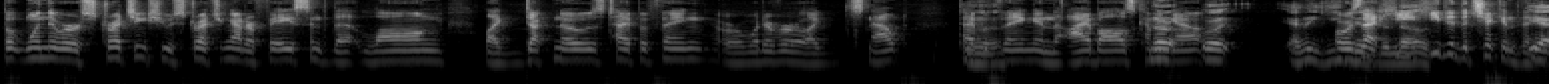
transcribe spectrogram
but when they were stretching, she was stretching out her face into that long, like duck nose type of thing, or whatever, like snout type of mm-hmm. thing, and the eyeballs coming No, out. well, I think he or was that he? nose. He did the chicken thing. Yeah,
